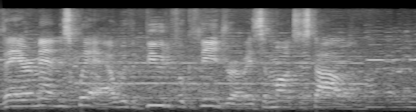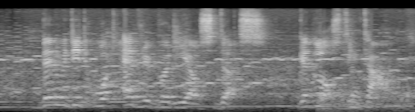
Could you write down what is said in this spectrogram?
There, main square with a beautiful cathedral and San Marco's Tower. Then we did what everybody else does. Get lost in town.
